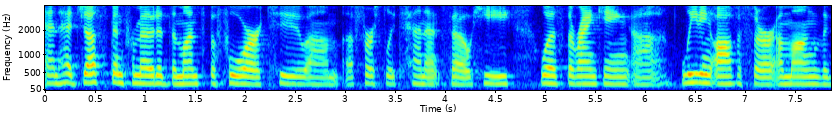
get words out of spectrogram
and had just been promoted the month before to um, a first lieutenant. So he was the ranking uh, leading officer among the,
